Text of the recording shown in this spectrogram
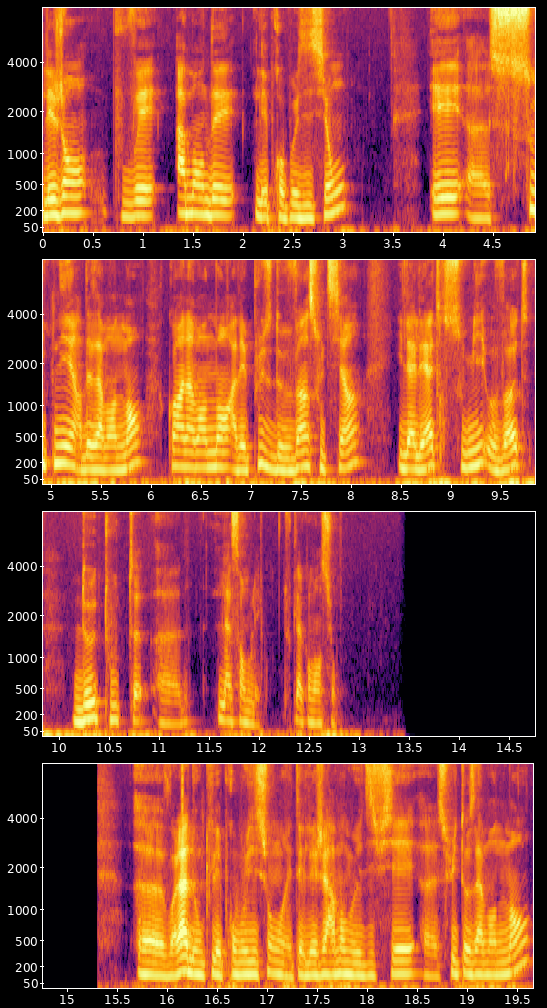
Les gens pouvaient amender les propositions et soutenir des amendements. Quand un amendement avait plus de 20 soutiens, il allait être soumis au vote de toute l'Assemblée, toute la Convention. Euh, voilà, donc les propositions ont été légèrement modifiées euh, suite aux amendements.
